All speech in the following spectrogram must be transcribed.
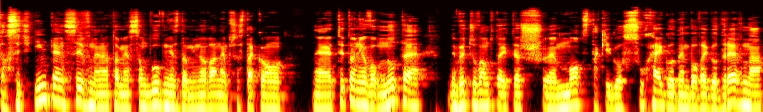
dosyć intensywne, natomiast są głównie zdominowane przez taką tytoniową nutę. Wyczuwam tutaj też e, moc takiego suchego, dębowego drewna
